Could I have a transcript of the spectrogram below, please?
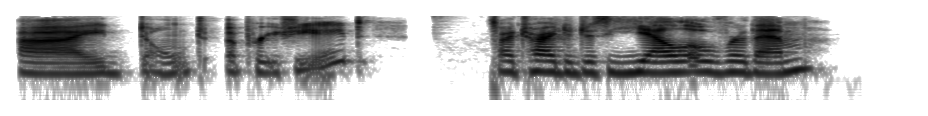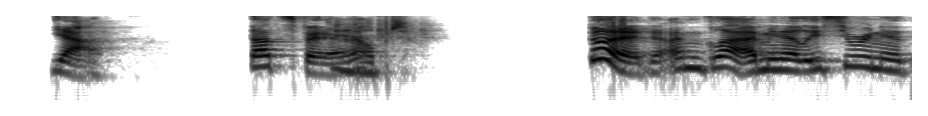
I don't appreciate. So I tried to just yell over them. yeah, that's fair. It helped. Good. I'm glad. I mean, at least you were in an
